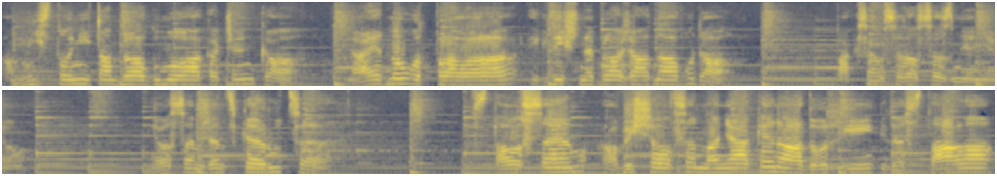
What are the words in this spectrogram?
a místo ní tam byla gumová kačenka. Najednou odplavala, i když nebyla žádná voda. Pak jsem se zase změnil. Měl jsem ženské ruce. Vstal jsem a vyšel jsem na nějaké nádvoří, kde stála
